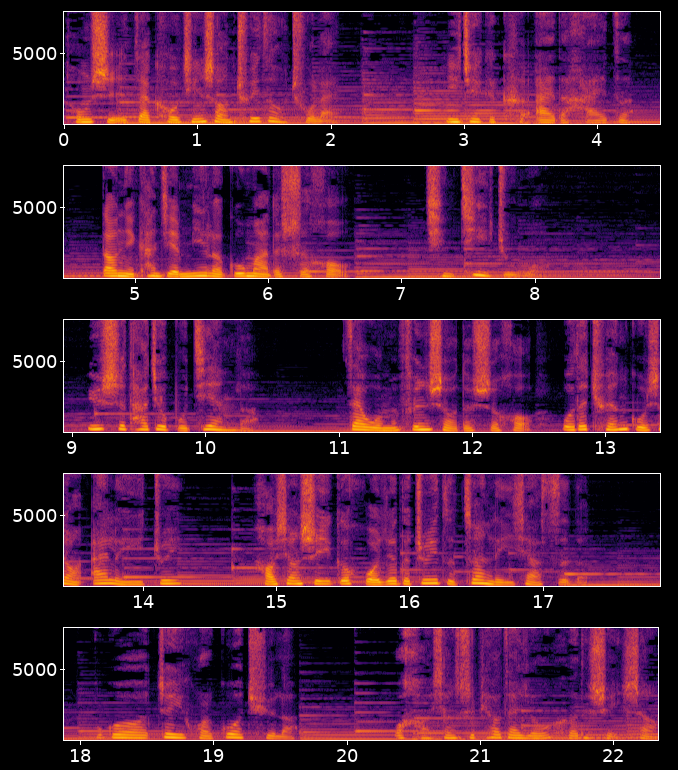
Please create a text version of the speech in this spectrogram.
同时在口琴上吹奏出来。你这个可爱的孩子，当你看见米勒姑妈的时候，请记住我。于是他就不见了。在我们分手的时候，我的颧骨上挨了一锥。好像是一个火热的锥子钻了一下似的。不过这一会儿过去了，我好像是飘在柔和的水上。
